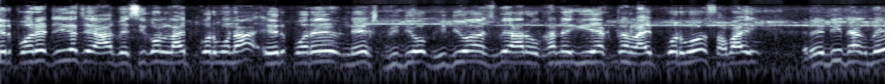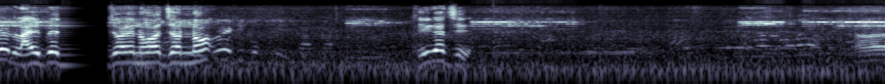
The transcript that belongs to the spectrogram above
এরপরে ঠিক আছে, আর বেশিক্ষণ লাইভ করব না। এরপরে নেক্সট ভিডিও ভিডিও আসবে, আর ওখানে গিয়ে একটা লাইভ করব। সবাই রেডি থাকবে লাইভে জয়েন হওয়ার জন্য। ঠিক আছে? আর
